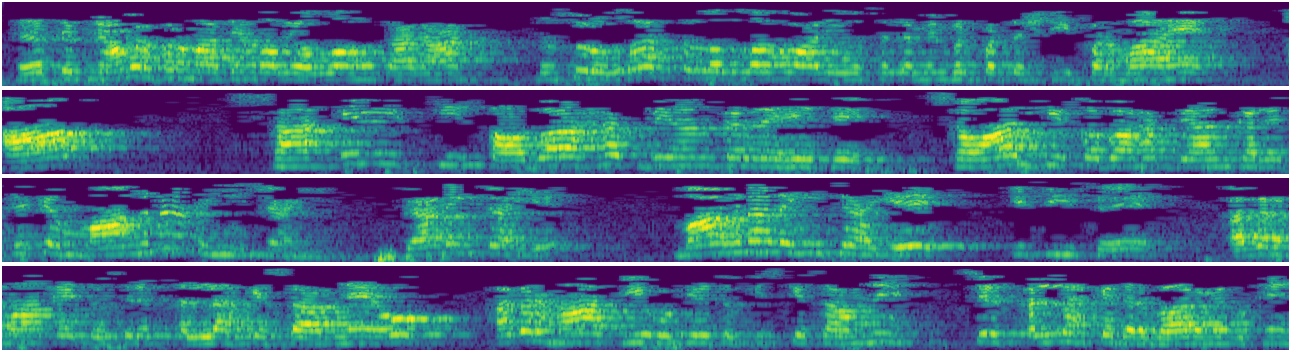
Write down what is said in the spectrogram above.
حضرت ابن عمر فرماتے ہیں رضی اللہ تعالی عنہ رسول اللہ صلی اللہ علیہ وسلم ممبر پر تشریف فرما ہے، آپ سائل کی قباحت بیان کر رہے تھے، سوال کی قباحت بیان کر رہے تھے کہ مانگنا نہیں چاہیے۔ کیا نہیں چاہیے؟ مانگنا نہیں چاہیے۔ کسی سے اگر مانگے تو صرف اللہ کے سامنے ہو۔ اگر ہاتھ یہ اٹھے تو کس کے سامنے؟ صرف اللہ کے دربار میں اٹھیں۔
